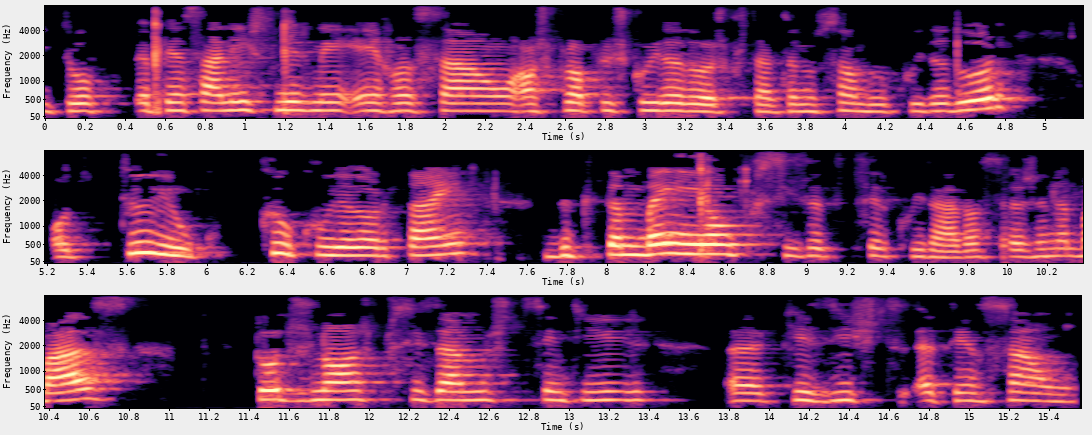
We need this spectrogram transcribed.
e estou a pensar nisto mesmo em, em, relação aos próprios cuidadores, portanto, a noção do cuidador, ou que que o cuidador tem, de que também ele precisa de ser cuidado, ou seja, na base todos nós precisamos de sentir uh, que existe atenção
